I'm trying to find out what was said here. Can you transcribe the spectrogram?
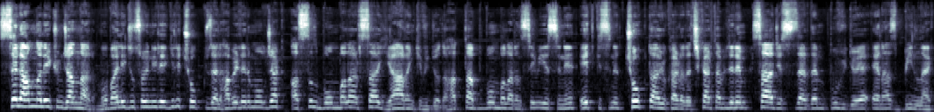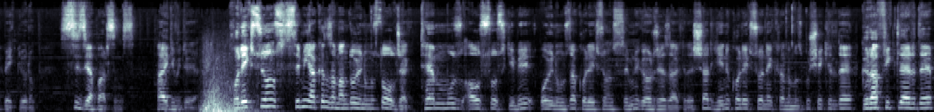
Selamünaleyküm canlar. Mobile Legends oyunu ile ilgili çok güzel haberlerim olacak. Asıl bombalarsa yarınki videoda. Hatta bu bombaların seviyesini, etkisini çok daha yukarılara çıkartabilirim. Sadece sizlerden bu videoya en az 1000 like bekliyorum. Siz yaparsınız. Haydi videoya. Koleksiyon sistemi yakın zamanda oyunumuzda olacak. Temmuz, Ağustos gibi oyunumuzda koleksiyon sistemini göreceğiz arkadaşlar. Yeni koleksiyon ekranımız bu şekilde. Grafiklerde,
